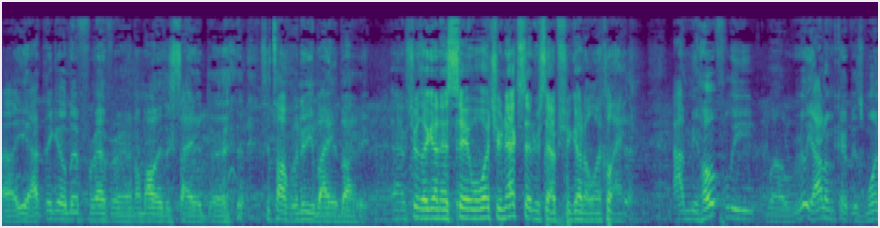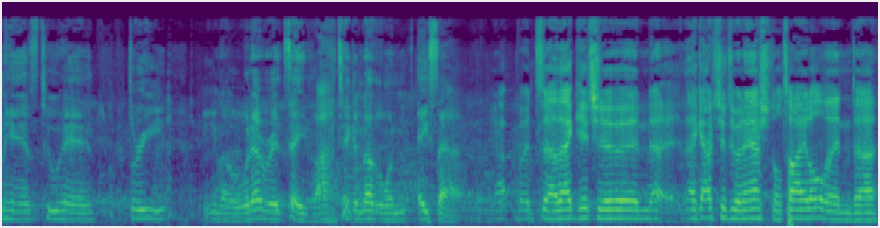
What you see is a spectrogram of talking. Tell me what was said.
uh, yeah, I think it'll live forever, and I'm always excited to, to talk with anybody about it. I'm sure they're going to say, well, what's your next interception going to look like? I mean, hopefully, well, really, I don't care if it's one hand, two hand, three, you know, whatever it takes. I'll take another one ASAP. Yep, but uh, that gets you, and uh, that got you to a national title, and uh,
